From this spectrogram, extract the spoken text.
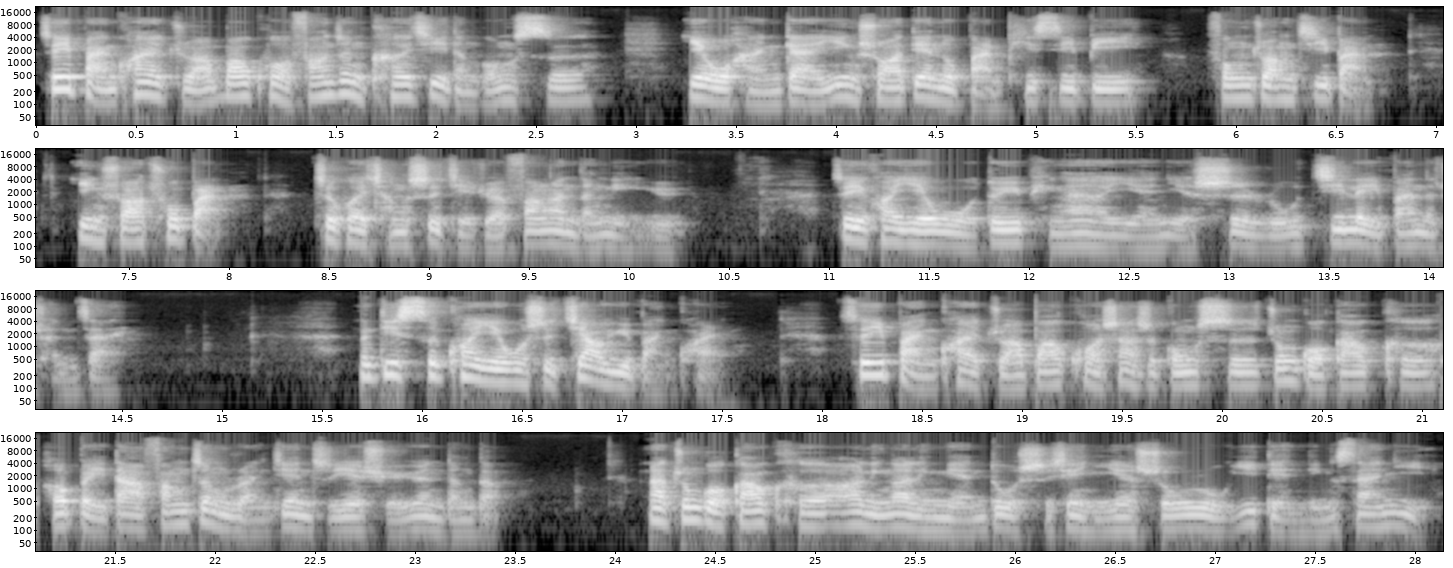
这一板块主要包括方正科技等公司，业务涵盖印刷电路板 （PCB）、封装基板、印刷出版、智慧城市解决方案等领域。这一块业务对于平安而言也是如鸡肋般的存在。那第四块业务是教育板块，这一板块主要包括上市公司中国高科和北大方正软件职业学院等等。那中国高科二零二零年度实现营业收入一点零三亿，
